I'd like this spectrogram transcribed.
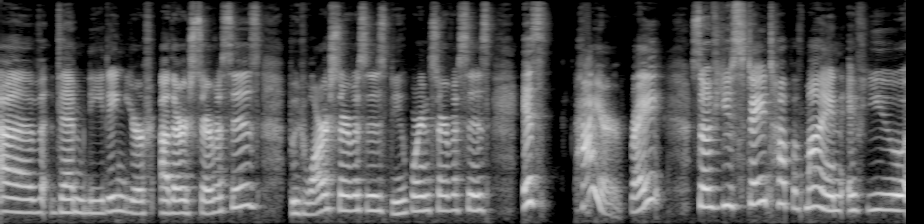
of them needing your other services, boudoir services, newborn services, is higher, right? So if you stay top of mind, if you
